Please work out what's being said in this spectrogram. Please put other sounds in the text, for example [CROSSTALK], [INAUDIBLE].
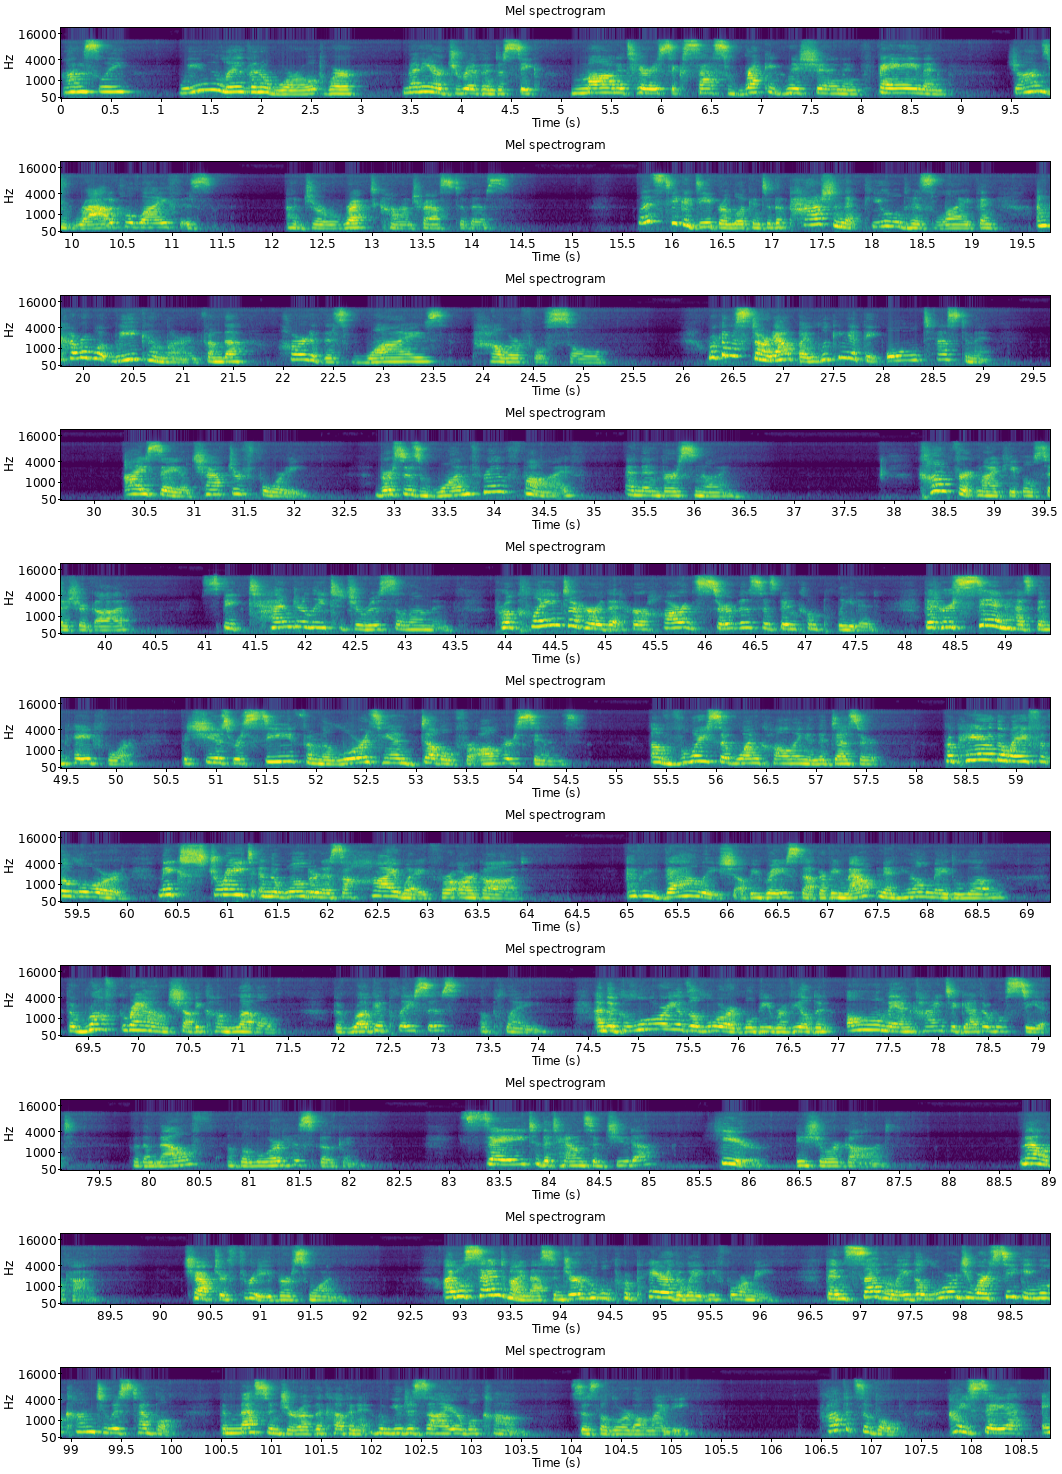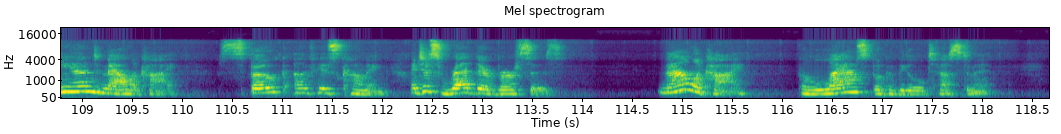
honestly, we live in a world where many are driven to seek monetary success, recognition, and fame, and John's radical life is a direct contrast to this. Let's take a deeper look into the passion that fueled his life and uncover what we can learn from the heart of this wise, powerful soul. We're going to start out by looking at the Old Testament. Isaiah chapter 40, verses 1 through 5, and then verse 9. Comfort my people, says your God. Speak tenderly to Jerusalem and Proclaim to her that her hard service has been completed, that her sin has been paid for, that she has received from the Lord's hand double for all her sins. A voice of one calling in the desert Prepare the way for the Lord, make straight in the wilderness a highway for our God. Every valley shall be raised up, every mountain and hill made low. The rough ground shall become level, the rugged places a plain. And the glory of the Lord will be revealed, and all mankind together will see it. For the mouth of the Lord has spoken. Say to the towns of Judah, Here is your God. Malachi chapter 3, verse 1. I will send my messenger who will prepare the way before me. Then suddenly the Lord you are seeking will come to his temple the messenger of the covenant whom you desire will come, says the Lord Almighty. Prophets of old, Isaiah and Malachi, spoke of his coming. I just read their verses. Malachi, the last book of the Old Testament,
